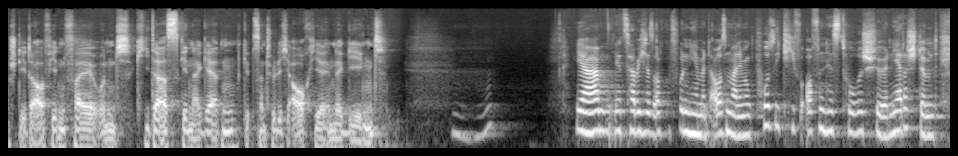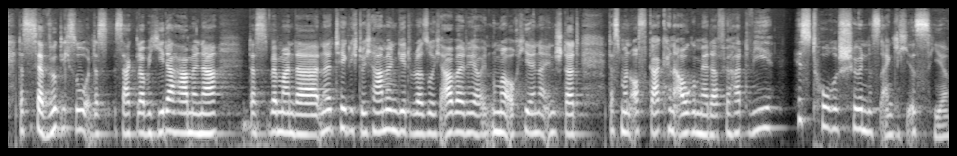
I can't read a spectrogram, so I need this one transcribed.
steht da auf jeden Fall und Kitas, Kindergärten gibt's natürlich auch hier in der Gegend. Mhm. Ja, jetzt habe ich das auch gefunden hier mit Außenwahrnehmung. Positiv, offen, historisch schön. Ja, das stimmt. Das ist ja wirklich so, und das sagt, glaube ich, jeder Hamelner, dass wenn man da ne, täglich durch Hameln geht oder so, ich arbeite ja nun mal auch hier in der Innenstadt, dass man oft gar kein Auge mehr dafür hat, wie historisch schön das eigentlich ist hier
